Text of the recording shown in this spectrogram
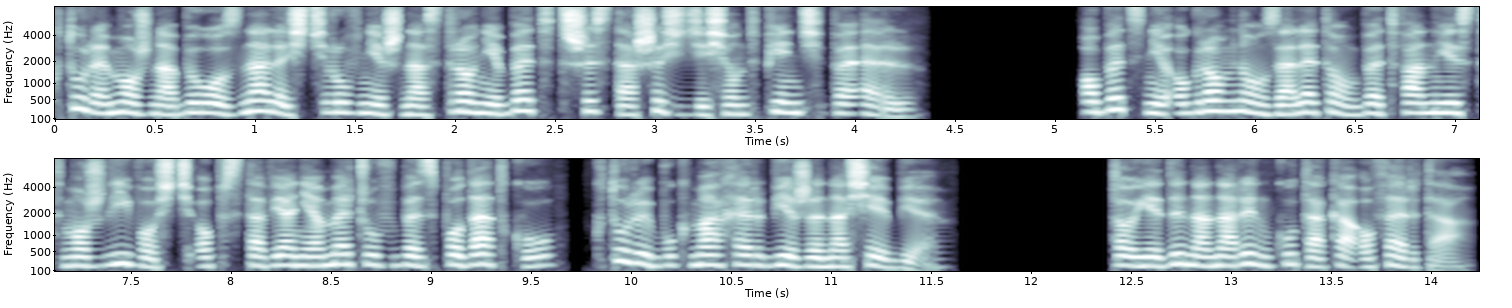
które można było znaleźć również na stronie bet365.pl. Obecnie ogromną zaletą Betfan jest możliwość obstawiania meczów bez podatku, który bookmacher bierze na siebie. To jedyna na rynku taka oferta.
